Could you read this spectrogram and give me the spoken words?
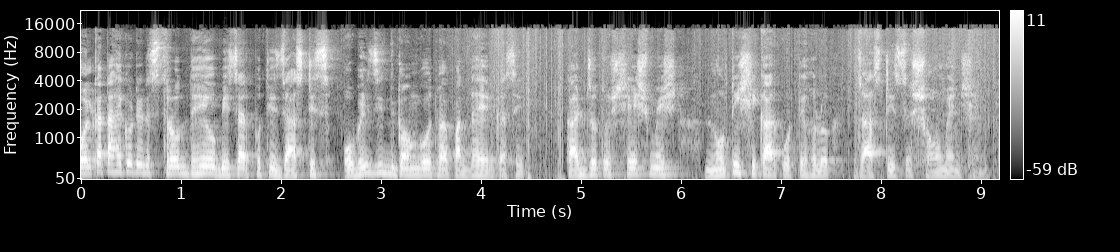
কলকাতা হাইকোর্টের শ্রদ্ধেয় বিচারপতি জাস্টিস অভিজিৎ গঙ্গোপাধ্যায়ের কাছে কার্যত শেষমেশ নতি স্বীকার করতে হলো জাস্টিস সৌমেন সেনকে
